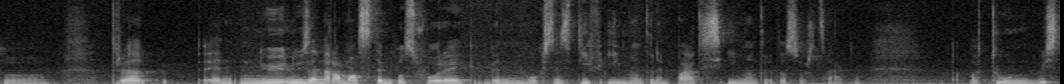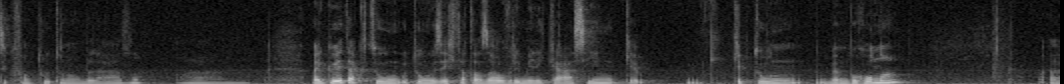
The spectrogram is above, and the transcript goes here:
Zo. Terwijl, en nu, nu zijn er allemaal stempels voor. Hè. Ik ben een hoogsensitief iemand, een empathisch iemand en dat soort zaken. Maar toen wist ik van toeten nog blazen. Ehm, maar ik weet dat ik toen, toen gezegd had dat het over de medicatie ging. Ik, heb, ik, heb toen, ik ben begonnen, eh,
